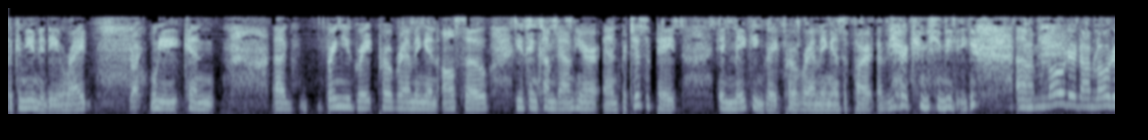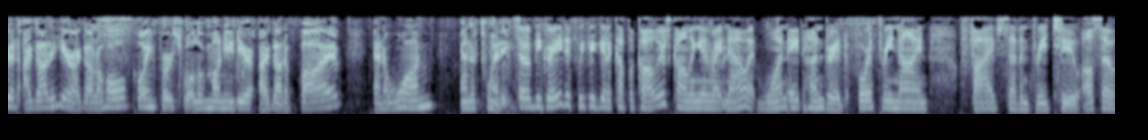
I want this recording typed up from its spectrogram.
the community, right? Right. We can uh, bring you great programming, and also you can come down here and participate in making great programming as a part of your community. Um, I'm loaded. I'm loaded. I got it here. I got a whole coin purse full of money, dear. I got a five and a one and a 20. So it'd be great if we could get a couple callers calling in right now at 1-800-439-5732. Also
